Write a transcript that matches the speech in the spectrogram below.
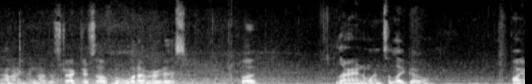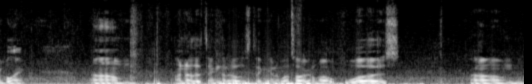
I don't even know, distract yourself or whatever it is. But learn when to let go, point blank. Um, another thing that I was thinking about talking about was um,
